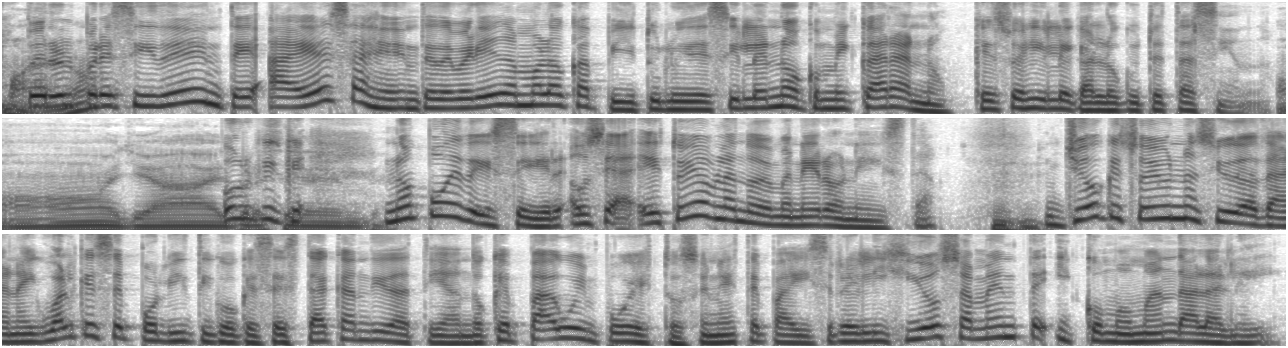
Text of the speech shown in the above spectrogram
Bueno. Pero el presidente a esa gente debería llamarlo a capítulo y decirle, no, con mi cara no, que eso es ilegal lo que usted está haciendo. Oh, ya, el Porque que- no puede ser, o sea, estoy hablando de manera honesta. Yo que soy una ciudadana, igual que ese político que se está candidateando, que pago impuestos en este país religiosamente y como manda la ley.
